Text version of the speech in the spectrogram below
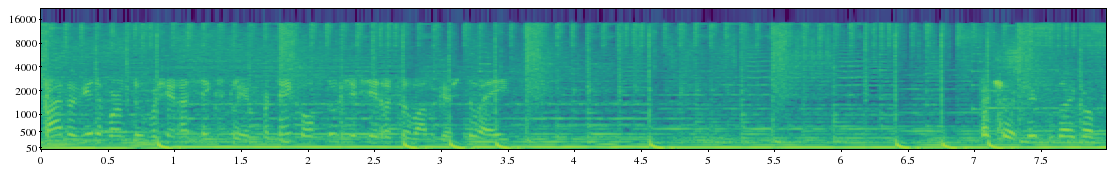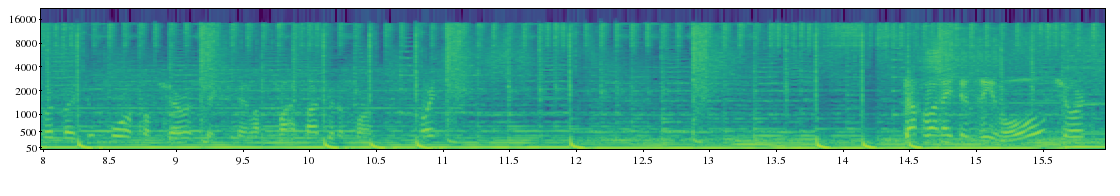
5 of uniform 2 for Sierra 6 cleared for takeoff 26021 Gus 28. Roger, clear to take off runway 24 from Sierra 6, stand up 5 5 uniform. Hoi. Dag 183, hold short.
